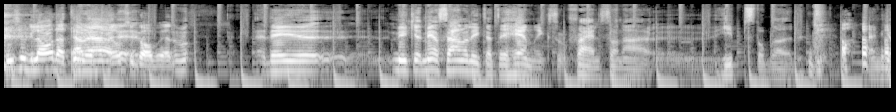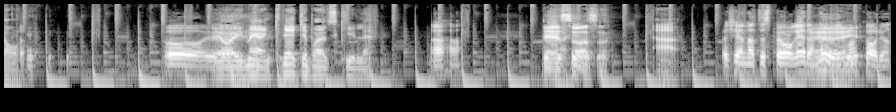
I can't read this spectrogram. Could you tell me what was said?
Vi är så glada att du Ja, är här eh, också Gabriel. Det är ju mycket mer sannolikt att det är Henrik som stjäl sådana hipsterbröd än jag. Oj, oj, Jag är ju mer en knäckebrödskille. Aha. Det är så alltså? Ja, Jag känner att det spår redan nu Eh, i Macradion.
